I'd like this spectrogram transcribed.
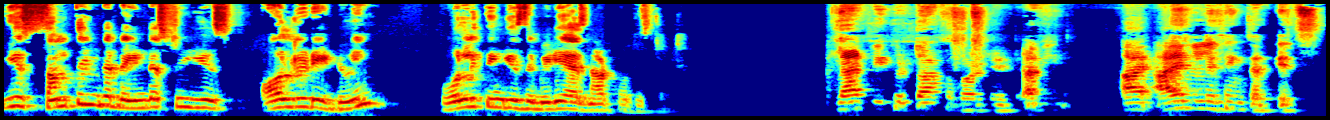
is something that the industry is already doing. Only thing is the media has not noticed it. Glad we could talk about it. I mean, I, I really think that it's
